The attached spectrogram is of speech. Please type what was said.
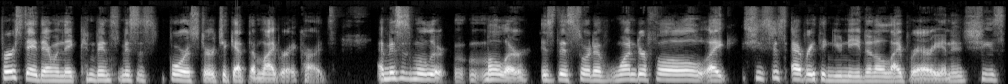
first day there when they convinced Mrs. Forrester to get them library cards. And Mrs. Mueller, Mueller is this sort of wonderful, like she's just everything you need in a librarian. And she's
